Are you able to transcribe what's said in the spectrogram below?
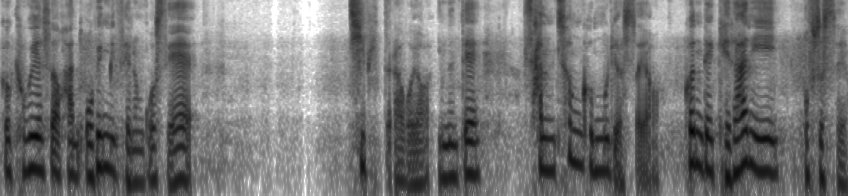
그 교회에서 한 500m 되는 곳에 집이 있더라고요. 있는데 3층 건물이었어요. 그런데 계단이 없었어요.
